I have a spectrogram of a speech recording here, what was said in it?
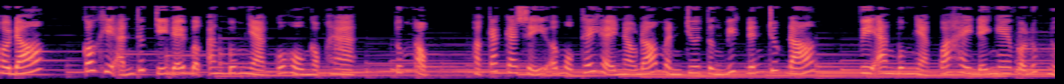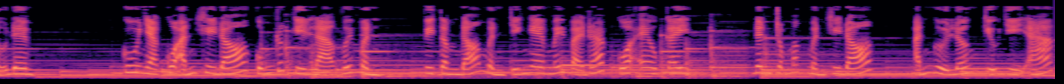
Hồi đó, có khi ảnh thức chỉ để bật album nhạc của Hồ Ngọc Hà, Tuấn Ngọc, hoặc các ca sĩ ở một thế hệ nào đó mình chưa từng biết đến trước đó, vì album nhạc quá hay để nghe vào lúc nửa đêm. Gu nhạc của ảnh khi đó cũng rất kỳ lạ với mình, vì tầm đó mình chỉ nghe mấy bài rap của LK, nên trong mắt mình khi đó, ảnh người lớn kiểu gì á,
